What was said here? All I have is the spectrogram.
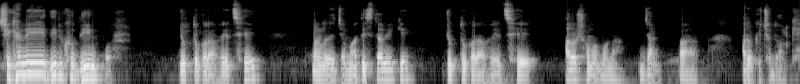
সেখানে দীর্ঘদিন পর যুক্ত করা হয়েছে বাংলাদেশ জামাত ইসলামীকে, যুক্ত করা হয়েছে আরও সম্ভাবনা যাক বা আরও কিছু দলকে।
